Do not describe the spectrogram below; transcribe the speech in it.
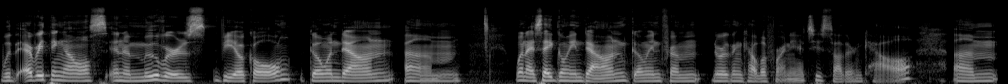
with everything else in a mover's vehicle going down. Um, when I say going down, going from Northern California to Southern Cal um,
